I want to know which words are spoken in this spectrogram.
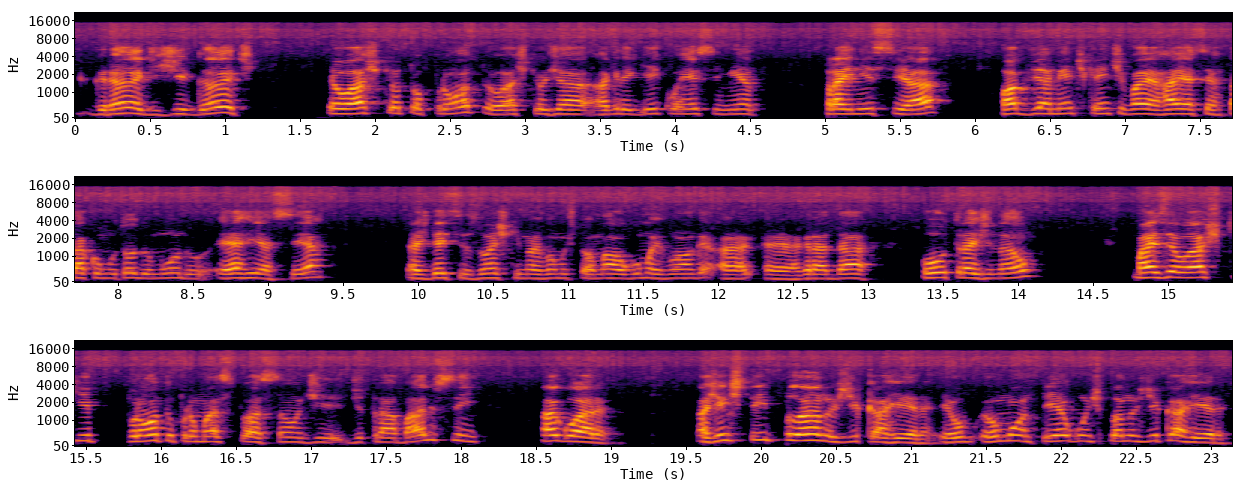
grande, gigante, eu acho que eu estou pronto, eu acho que eu já agreguei conhecimento para iniciar. Obviamente que a gente vai errar e acertar como todo mundo erra e acerta. As decisões que nós vamos tomar, algumas vão é, agradar, outras não. Mas eu acho que pronto para uma situação de, de trabalho, sim. Agora, a gente tem planos de carreira. Eu, eu montei alguns planos de carreira.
